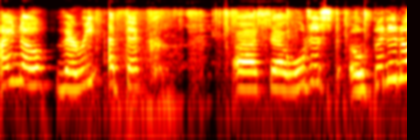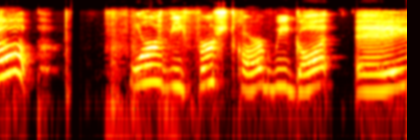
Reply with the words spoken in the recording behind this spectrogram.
I know, very epic. Uh, so we'll just open it up. For the first card, we got a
